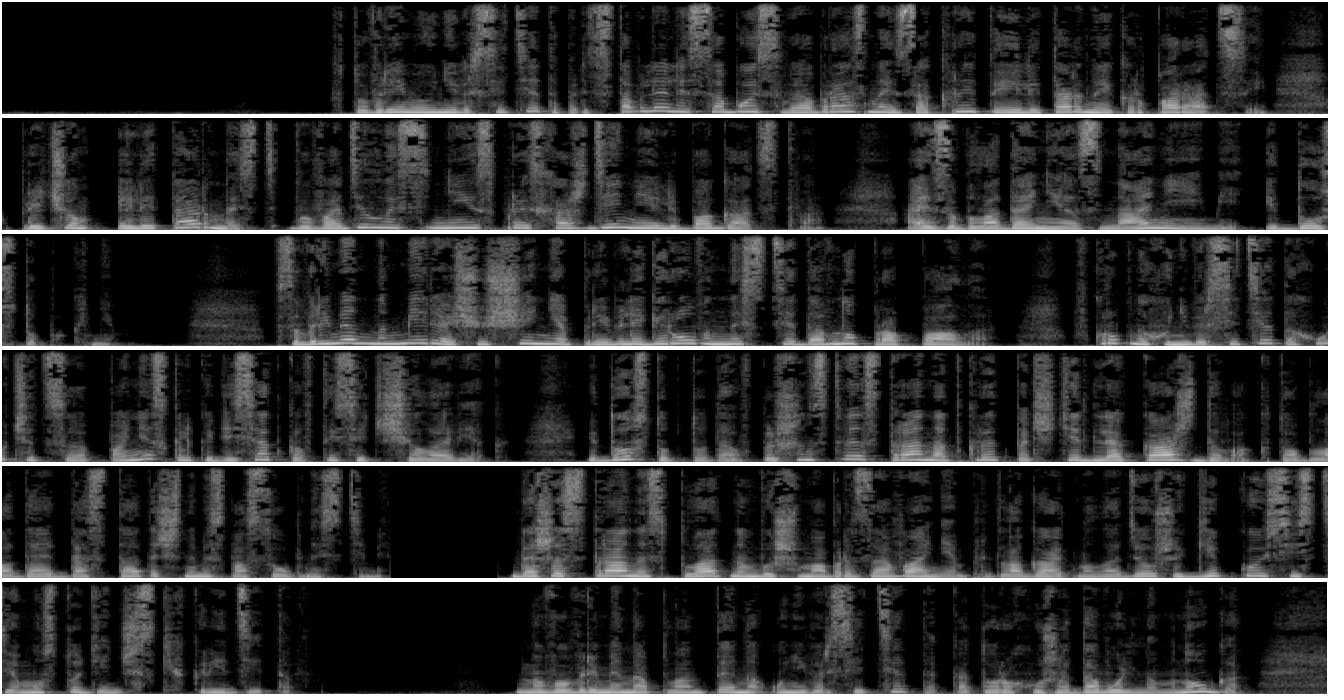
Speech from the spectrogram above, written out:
В то время университеты представляли собой своеобразные закрытые элитарные корпорации, причем элитарность выводилась не из происхождения или богатства, а из обладания знаниями и доступа к ним. В современном мире ощущение привилегированности давно пропало. В крупных университетах учатся по несколько десятков тысяч человек, и доступ туда в большинстве стран открыт почти для каждого, кто обладает достаточными способностями. Даже страны с платным высшим образованием предлагают молодежи гибкую систему студенческих кредитов. Но во времена Плантена университеты, которых уже довольно много,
